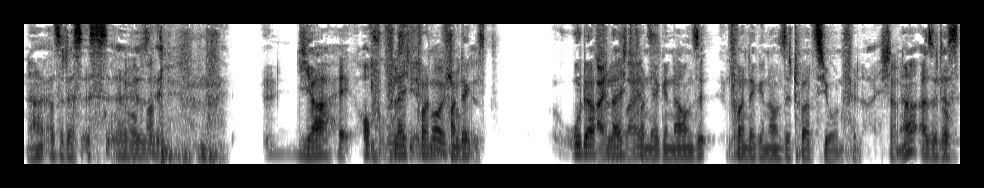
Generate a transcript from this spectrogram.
Ne? Also das ist äh, ja auch vielleicht von, von der ist oder vielleicht von der genauen von der genauen Situation vielleicht. Ja, ne? Also das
